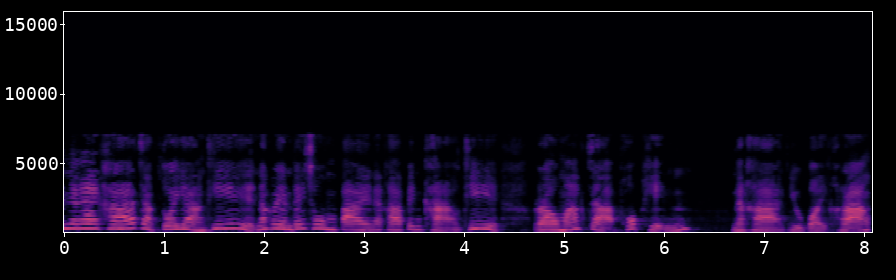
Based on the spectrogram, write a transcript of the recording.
เป็นยังไงคะจากตัวอย่างที่นักเรียนได้ชมไปนะคะ เป็นข่าวที่เรามักจะพบเห็นนะคะ อยู่บ่อยครั้ง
